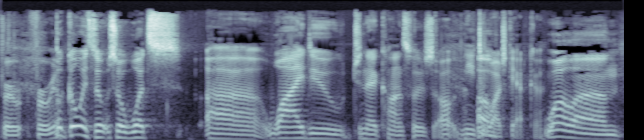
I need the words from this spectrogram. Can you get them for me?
for for real. but go in. So, so what's uh, why do genetic counselors oh, need to Oh, watch Gattaca? Well, um,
